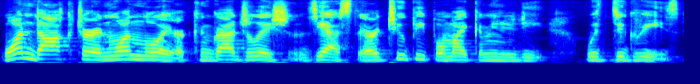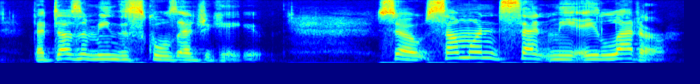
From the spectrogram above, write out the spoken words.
one doctor and one lawyer. Congratulations. Yes, there are two people in my community with degrees. That doesn't mean the schools educate you. So someone sent me a letter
